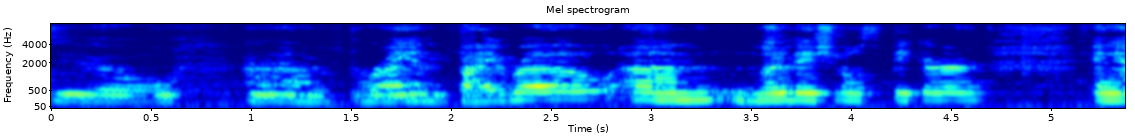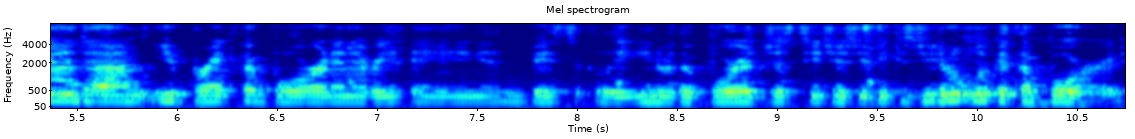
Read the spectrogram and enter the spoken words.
to um, Brian Biro, um, motivational speaker, and um, you break the board and everything. And basically, you know, the board just teaches you because you don't look at the board.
